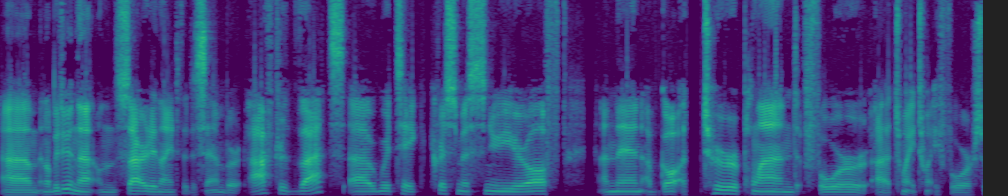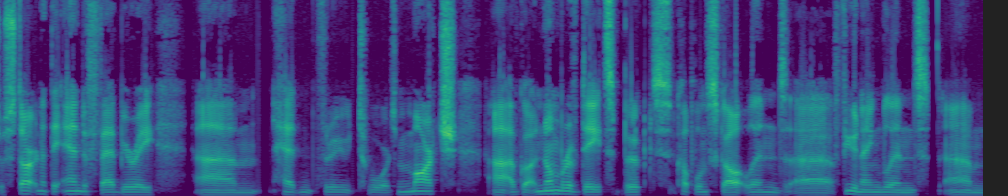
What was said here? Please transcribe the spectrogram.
Um, and I'll be doing that on Saturday, 9th of December. After that, uh, we take Christmas, New Year off. And then I've got a tour planned for uh, 2024. So starting at the end of February, um, heading through towards March. Uh, I've got a number of dates booked, a couple in Scotland, uh, a few in England, um,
